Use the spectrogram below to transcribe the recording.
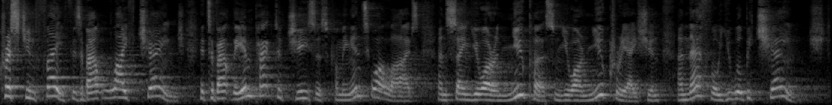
Christian faith is about life change. It's about the impact of Jesus coming into our lives and saying, You are a new person, you are a new creation, and therefore you will be changed.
